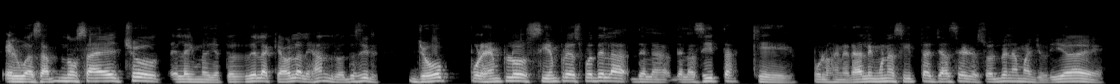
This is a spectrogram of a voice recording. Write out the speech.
El WhatsApp nos ha hecho la inmediatez de la que habla Alejandro. Es decir, yo, por ejemplo, siempre después de la, de la, de la cita, que por lo general en una cita ya se resuelven la mayoría de,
